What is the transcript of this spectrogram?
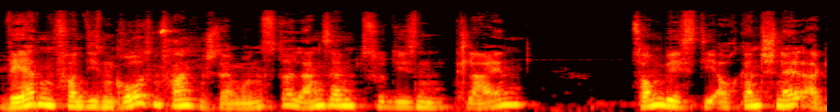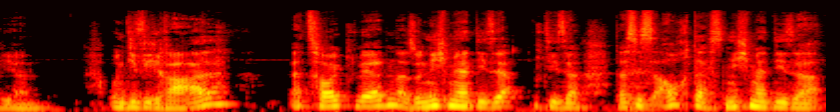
werden von diesem großen Frankenstein-Monster langsam zu diesen kleinen Zombies, die auch ganz schnell agieren und die viral erzeugt werden. Also nicht mehr diese, dieser, das ist auch das, nicht mehr dieser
